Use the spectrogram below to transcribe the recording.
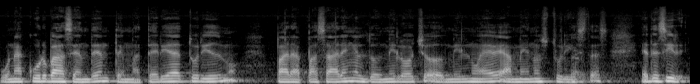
una curva ascendente en materia de turismo para pasar en el 2008-2009 a menos turistas. Es decir,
